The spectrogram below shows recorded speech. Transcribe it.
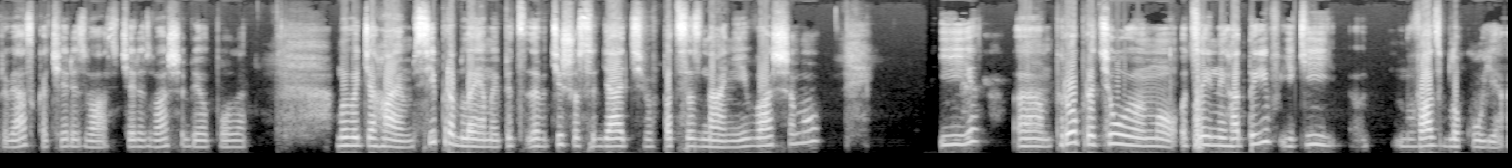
Прив'язка через вас, через ваше біополе. Ми витягаємо всі проблеми, е, ті, що сидять в підсознанні вашому, і е, пропрацьовуємо оцей негатив, який вас блокує.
